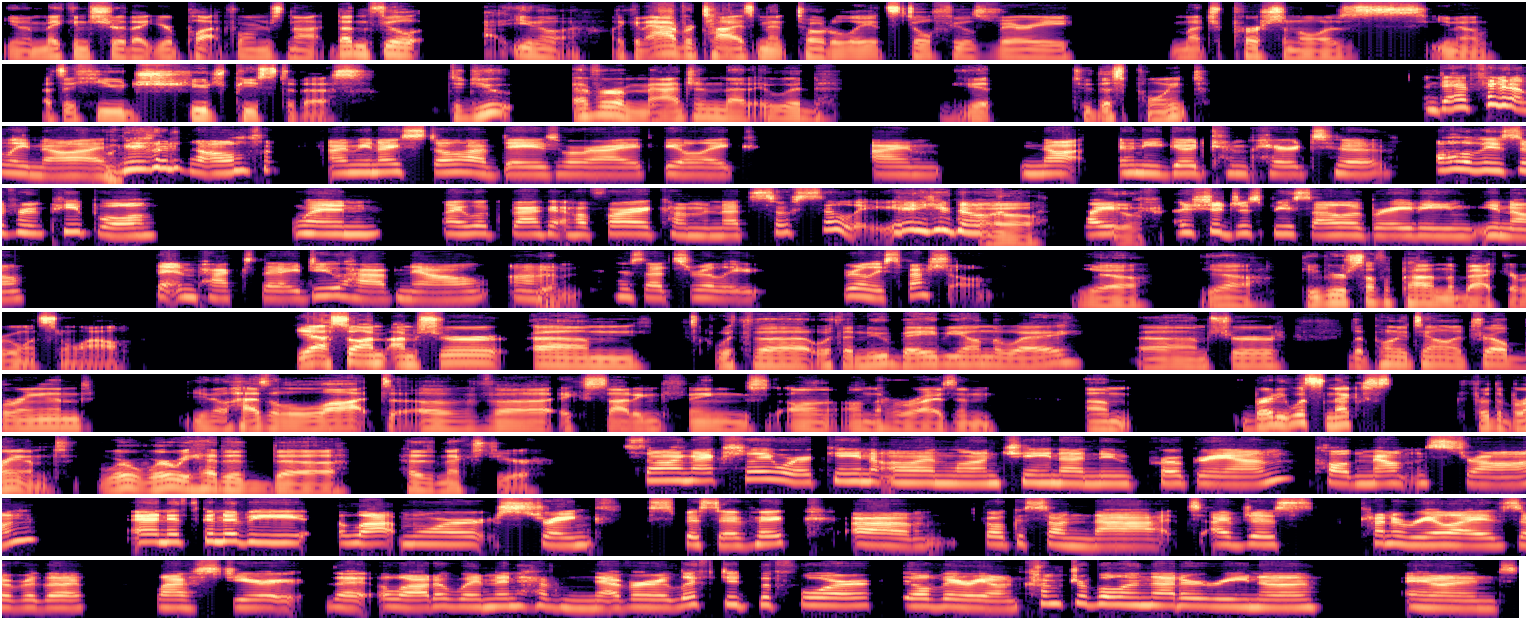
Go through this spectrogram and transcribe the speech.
you know, making sure that your platform's not doesn't feel, uh, you know, like an advertisement. Totally, it still feels very much personal. As you know, that's a huge, huge piece to this. Did you ever imagine that it would get to this point? Definitely not. no. I mean, I still have days where I feel like I'm not any good compared to all these different people when I look back at how far I come and that's so silly. you know, right? yeah, I should just be celebrating, you know, the impact that I do have now. yeah, Um, because that's really, really special. yeah, yeah. Give yourself a pat on the back every once in a while. Yeah, so I'm I'm sure um with uh with a new baby on the way, uh, I'm sure the Ponytail on a Trail brand, you know, has a lot of uh exciting things on on the horizon. Um Bradee, what's next for the brand? Where where are we headed uh headed next year? So I'm actually working on launching a new program called Mountain Strong. And it's going to be a lot more strength specific, um, focused on that. I've just kind of realized over the last year that a lot of women have never lifted before, feel very uncomfortable in that arena, and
